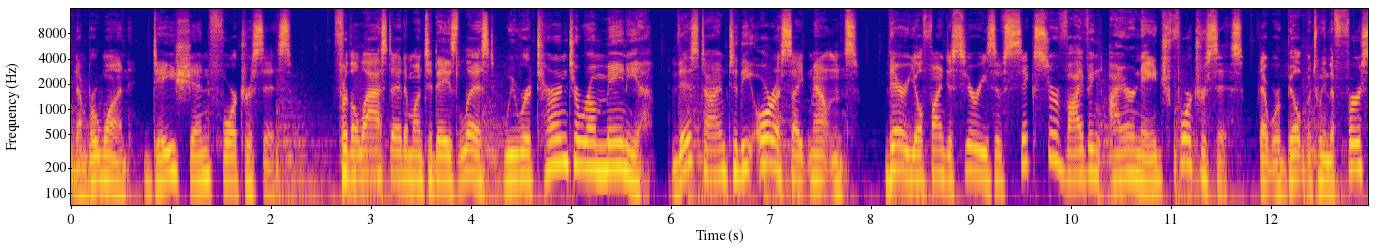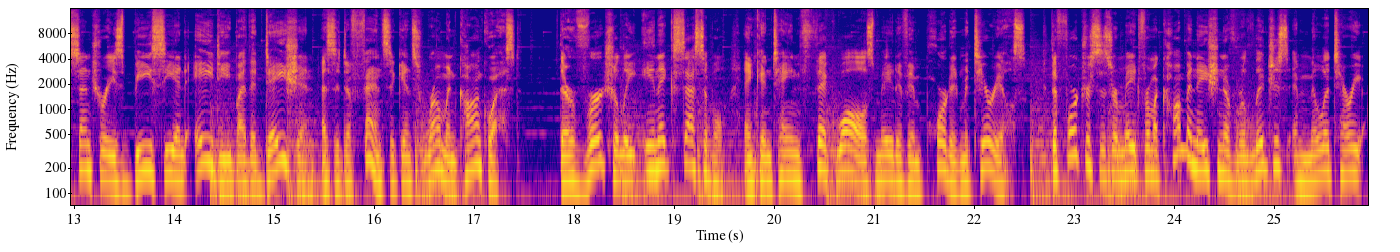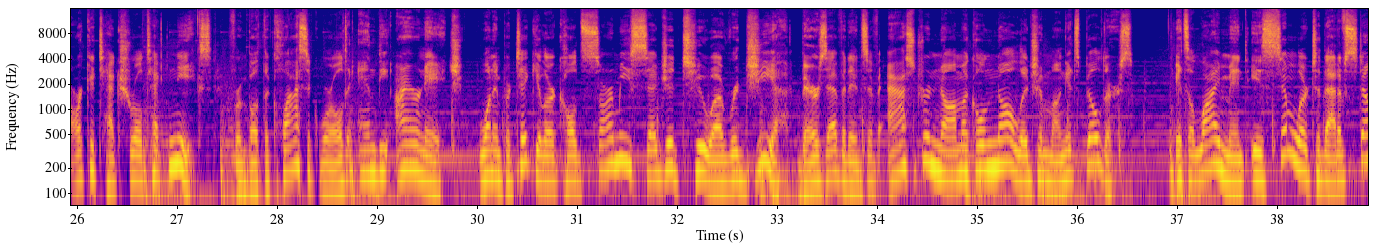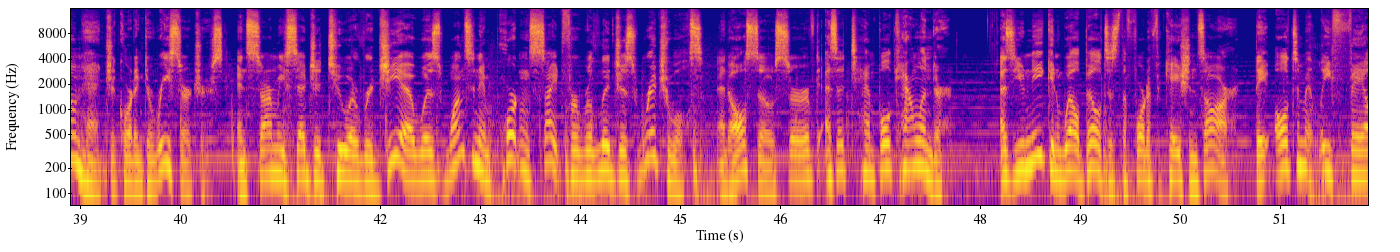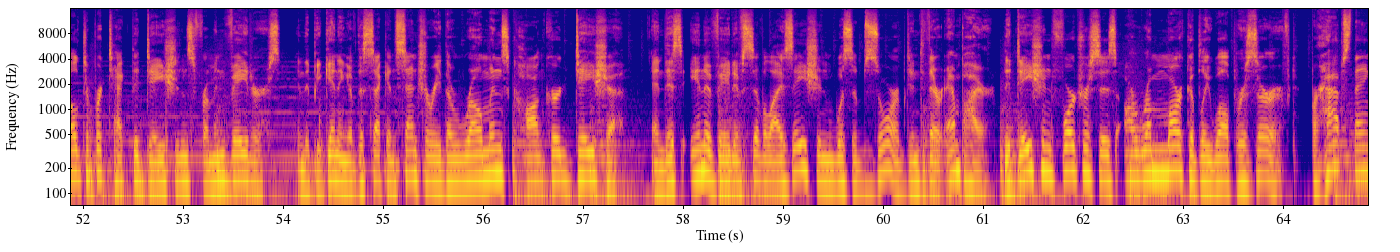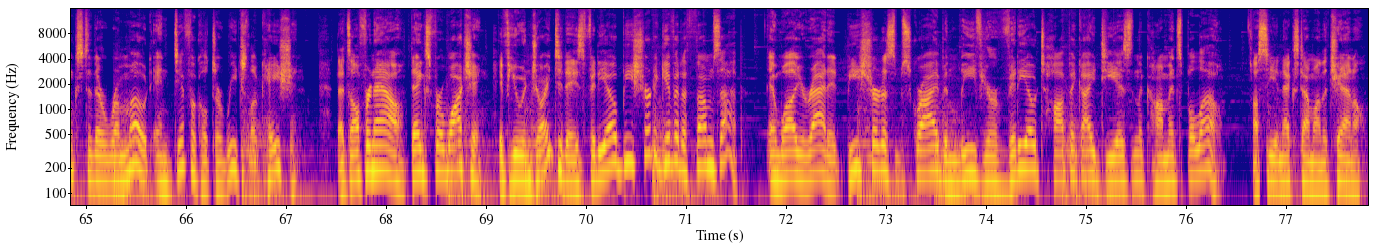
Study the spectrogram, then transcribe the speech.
Number 1. Dacian Fortresses For the last item on today's list, we return to Romania, this time to the Orăștie Mountains. There, you'll find a series of six surviving Iron Age fortresses that were built between the 1st centuries BC and AD by the Dacian as a defense against Roman conquest. They're virtually inaccessible and contain thick walls made of imported materials. The fortresses are made from a combination of religious and military architectural techniques from both the classic world and the Iron Age. One in particular, called Sarmizegetusa Regia, bears evidence of astronomical knowledge among its builders. Its alignment is similar to that of Stonehenge, according to researchers, and Sarmizegetusa Regia was once an important site for religious rituals and also served as a temple calendar. As unique and well built as the fortifications are, they ultimately failed to protect the Dacians from invaders. In the beginning of the 2nd century, the Romans conquered Dacia, and this innovative civilization was absorbed into their empire. The Dacian fortresses are remarkably well preserved, perhaps thanks to their remote and difficult to reach location. That's all for now. Thanks for watching. If you enjoyed today's video, be sure to give it a thumbs up. And while you're at it, be sure to subscribe and leave your video topic ideas in the comments below. I'll see you next time on the channel.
